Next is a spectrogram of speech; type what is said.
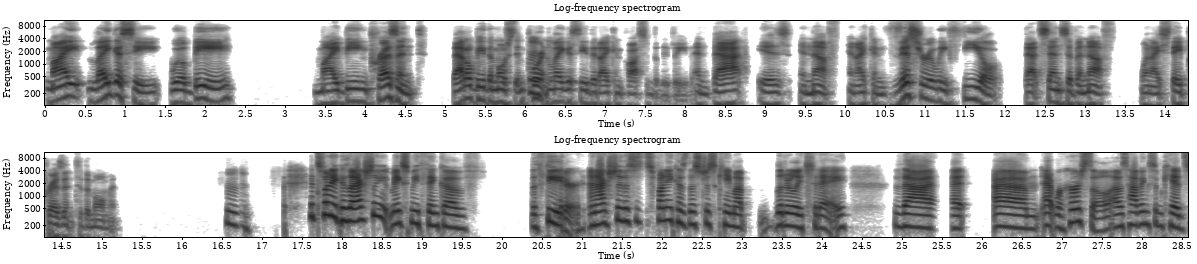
my legacy will be my being present. That'll be the most important legacy that I can possibly leave, and that is enough. And I can viscerally feel that sense of enough when I stay present to the moment. Hmm. It's funny because it actually makes me think of the theater. And actually, this is funny because this just came up literally today that um, at rehearsal, I was having some kids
